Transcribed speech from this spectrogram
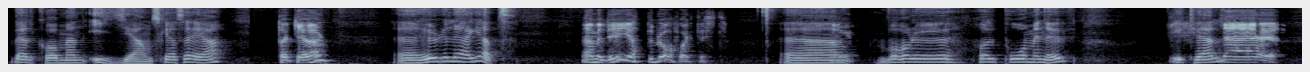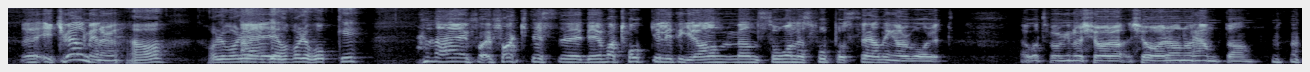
Välkommen igen ska jag säga. Tackar. hur är läget? Nej men det är jättebra faktiskt. Mm. Vad har du hållit på med nu? Ikväll? Nej, ikväll menar du? Ja. Har det varit, det har varit hockey? Nej, faktiskt. Eh, det har varit hockey lite grann, men sonens fotbollsträning har det varit. Jag var tvungen att köra, köra han och hämta han.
